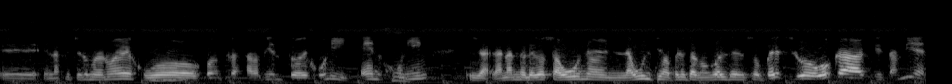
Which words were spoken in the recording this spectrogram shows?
eh, en la fecha número 9, jugó contra Sarmiento de Junín, en Junín, y ga- ganándole 2 a 1 en la última pelota con gol de Enzo Pérez, y luego Boca, que también,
